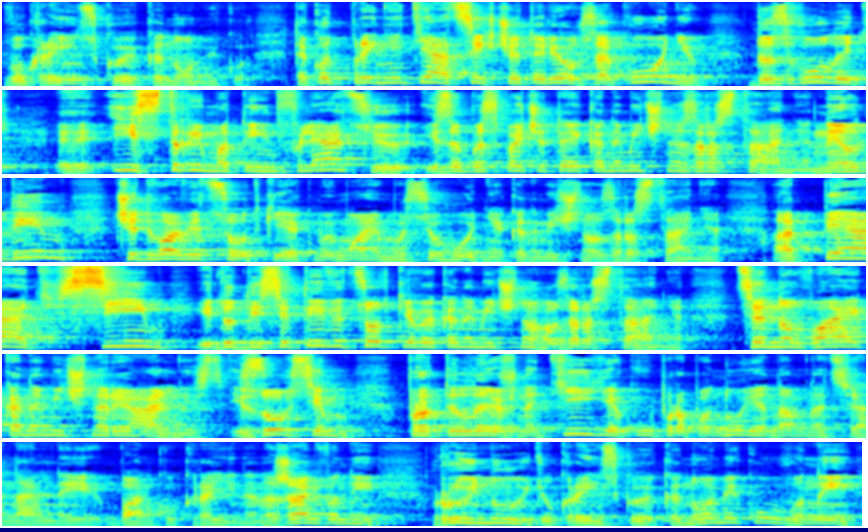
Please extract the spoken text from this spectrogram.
в українську економіку. Так от прийняття цих чотирьох законів дозволить е, і стримати інфляцію, і забезпечити економічне зростання. Не один чи два відсотки, як ми маємо сьогодні економічного зростання, а 5, 7 і до 10% економічного зростання. Це нова економічна реальність і зовсім протилежна тій, яку пропонує нам Національний банк України. На жаль, вони руйнують українську економіку, вони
